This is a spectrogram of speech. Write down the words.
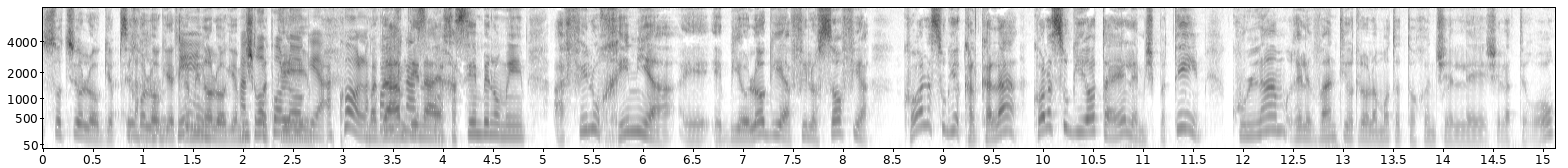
סוציולוגיה, פסיכולוגיה. קרימינולוגיה, משפטים, אנתרופולוגיה, הכל, הכל מדע המדינה. יחסים בינלאומיים, אפילו כימיה, אה, אה, ביולוגיה, פילוסופיה. כל הסוגיות, כלכלה, כל הסוגיות האלה, משפטים, כולם רלוונטיות לעולמות התוכן של, אה, של הטרור.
